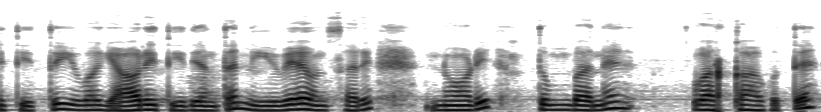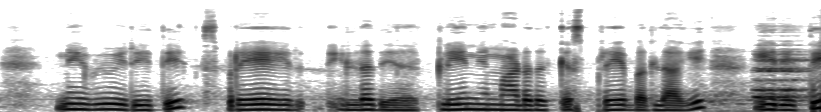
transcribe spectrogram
ರೀತಿ ಇತ್ತು, ಇವಾಗ ಯಾವ ರೀತಿ ಇದೆ ಅಂತ ನೀವೇ ಒಂದು ನೋಡಿ ತುಂಬಾ ವರ್ಕ್ ಆಗುತ್ತೆ. ನೀವು ಈ ರೀತಿ ಸ್ಪ್ರೇ ಇಲ್ಲದೆ ಕ್ಲೀನ್ ಮಾಡೋದಕ್ಕೆ ಸ್ಪ್ರೇ ಬದಲಾಗಿ ಈ ರೀತಿ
